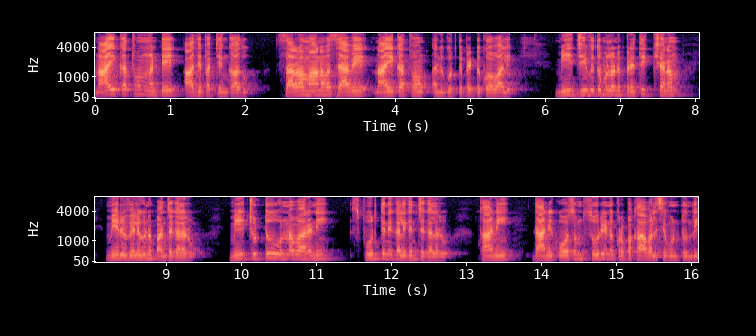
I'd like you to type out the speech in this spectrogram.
నాయకత్వం అంటే ఆధిపత్యం కాదు. సర్వమానవ సేవే నాయకత్వం అని గుర్తుపెట్టుకోవాలి. మీ జీవితంలోని ప్రతి క్షణం మీరు వెలుగును పంచగలరు. మీ చుట్టూ ఉన్నవారిని స్ఫూర్తిని కలిగించగలరు. కానీ దానికోసం సూర్యుని కృప కావలసి ఉంటుంది.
